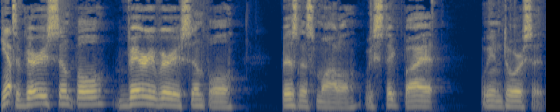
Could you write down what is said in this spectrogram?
Yep. It's a very simple, very, very simple business model. We stick by it, we endorse it.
